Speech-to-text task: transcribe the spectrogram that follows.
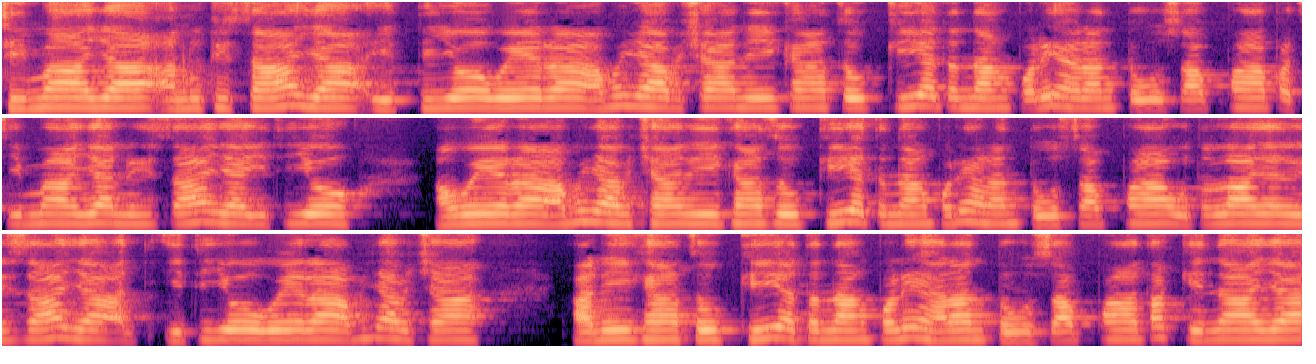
ติมายาอนุทิสายาอิติโยเวราพยาปชานีคาสุขีอัตนังปริหารันตุสัพพาปฏิมายาอนุทิสายาอิติโย อเวราอภยาปชานีคาสุขีอัตนังปริหารันตุสัพพาอุตลายานิสายาอิติโยเวราอภยาปชาอานีคาสุขีอัตนังปริหารันตุสัพพาทักกินายา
